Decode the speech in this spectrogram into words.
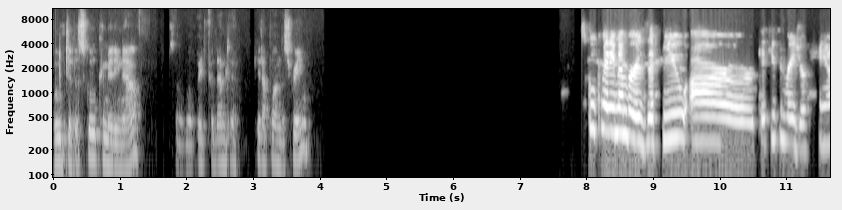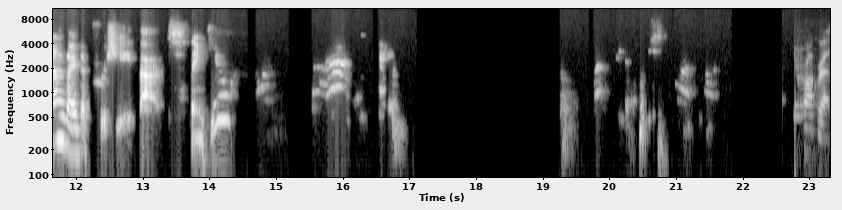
Move to the school committee now. So we'll wait for them to get up on the screen. School committee members, if you are, if you can raise your hand, I'd appreciate that. Thank you. Progress.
